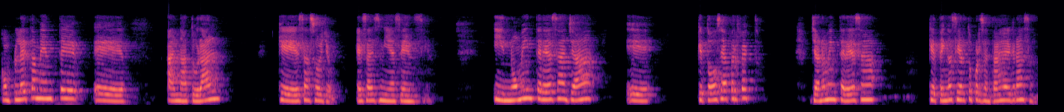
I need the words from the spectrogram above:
completamente eh, al natural, que esa soy yo, esa es mi esencia. Y no me interesa ya eh, que todo sea perfecto. Ya no me interesa que tenga cierto porcentaje de grasa.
